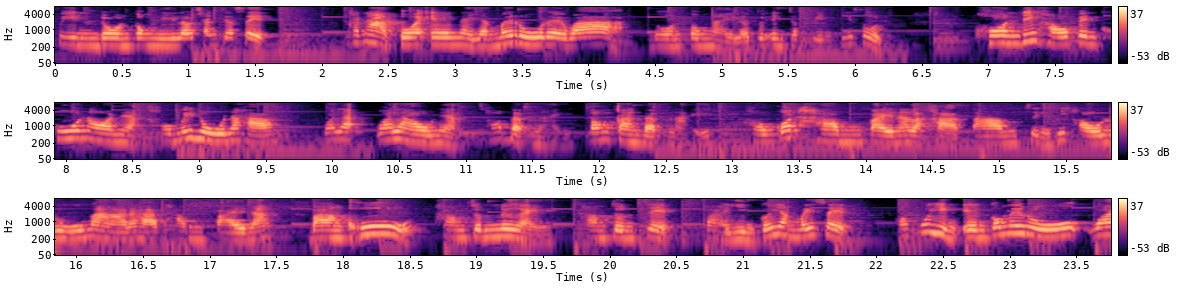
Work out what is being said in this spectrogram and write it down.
ฟิน โดนตรงนี้แล้วฉันจะเสร็จ ขนาดตัวเองเนี่ยยังไม่รู้เลยว่า โดนตรงไหนแล้วตัวเองจะฟินที่สุด คนที่เขาเป็นคู่นอนเนี่ยเขาไม่รู้นะคะ ว่าละว่าเราเนี่ยชอบแบบไหนต้องการแบบไหน เขาก็ทำไปนั่นแหละค่ะตามสิ่งที่เขารู้มานะคะทำไปนะ บางคู่ทำจนเหนื่อยทำจนเจ็บฝ่ายหญิงก็ยังไม่เสร็จ เพราะผู้หญิงเองก็ไม่รู้ว่า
